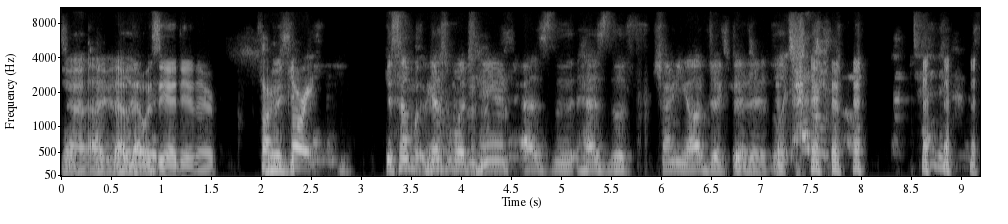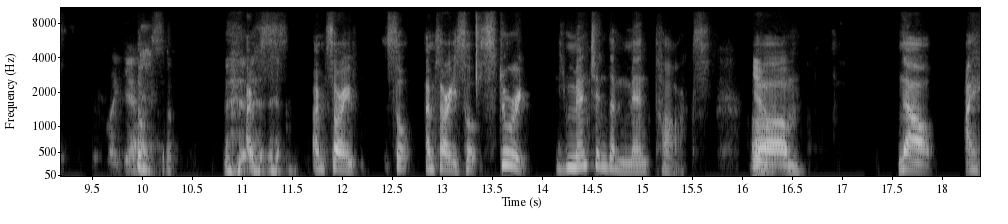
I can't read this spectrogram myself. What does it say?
So Yeah, I- that, like- that was the idea there. sorry, sorry. Guess how mu- guess how much Mhm. hand has the has the shiny object in it like I don't know. Ten like yeah so. I'm, s- I'm sorry. So I'm sorry. So Stuart, you mentioned the Mentox. Yeah. Um, now I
